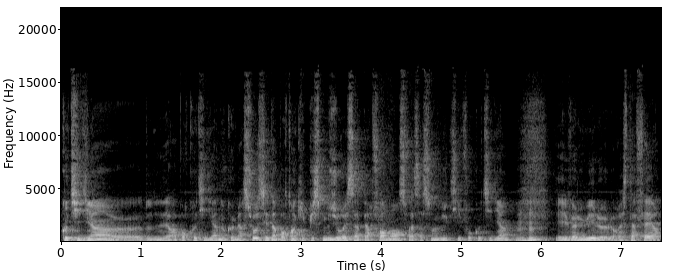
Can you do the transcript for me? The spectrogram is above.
quotidiens, de donner des rapports quotidiens à nos commerciaux. C'est important qu'ils puissent mesurer sa performance face à son objectif au quotidien mhm. et évaluer le, le, reste à faire.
